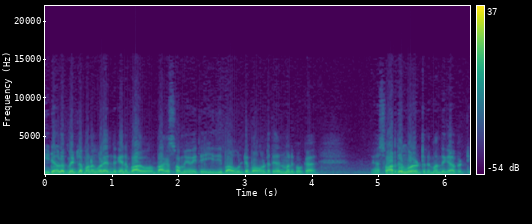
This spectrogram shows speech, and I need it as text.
ఈ డెవలప్మెంట్లో మనం కూడా ఎంతకైనా బాగా భాగస్వామ్యం అయితే ఇది బాగుంటే బాగుంటుంది అని మనకు ఒక స్వార్థం కూడా ఉంటుంది మంది కాబట్టి.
